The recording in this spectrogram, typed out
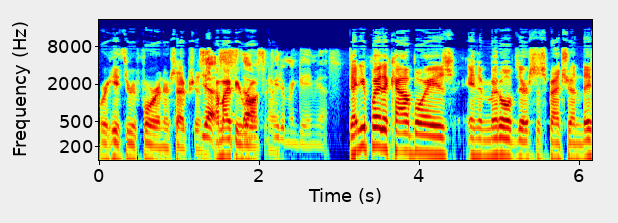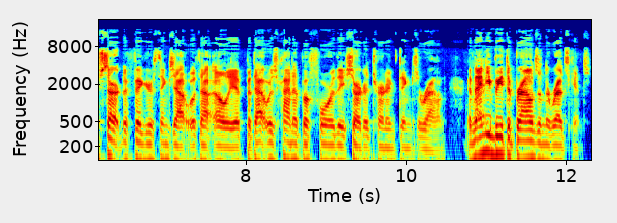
where he threw four interceptions. Yes, I might be that wrong. was the there. Peterman game. Yes. Then you play the Cowboys in the middle of their suspension. They start to figure things out without Elliott, but that was kind of before they started turning things around. And then you beat the Browns and the Redskins.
